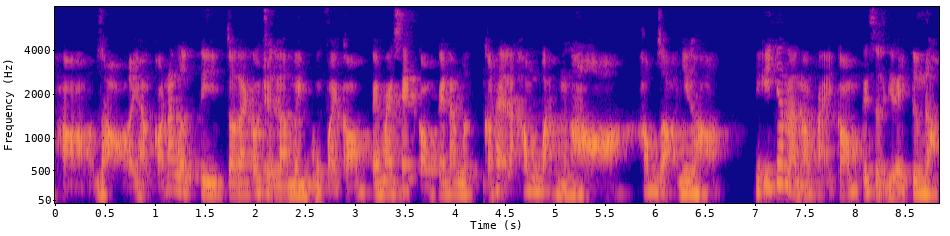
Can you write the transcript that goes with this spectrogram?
họ giỏi, họ có năng lực thì rõ ràng câu chuyện là mình cũng phải có một cái mindset, có một cái năng lực. Có thể là không bằng họ, không giỏi như họ, nhưng ít nhất là nó phải có một cái sự gì đấy tương đồng.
